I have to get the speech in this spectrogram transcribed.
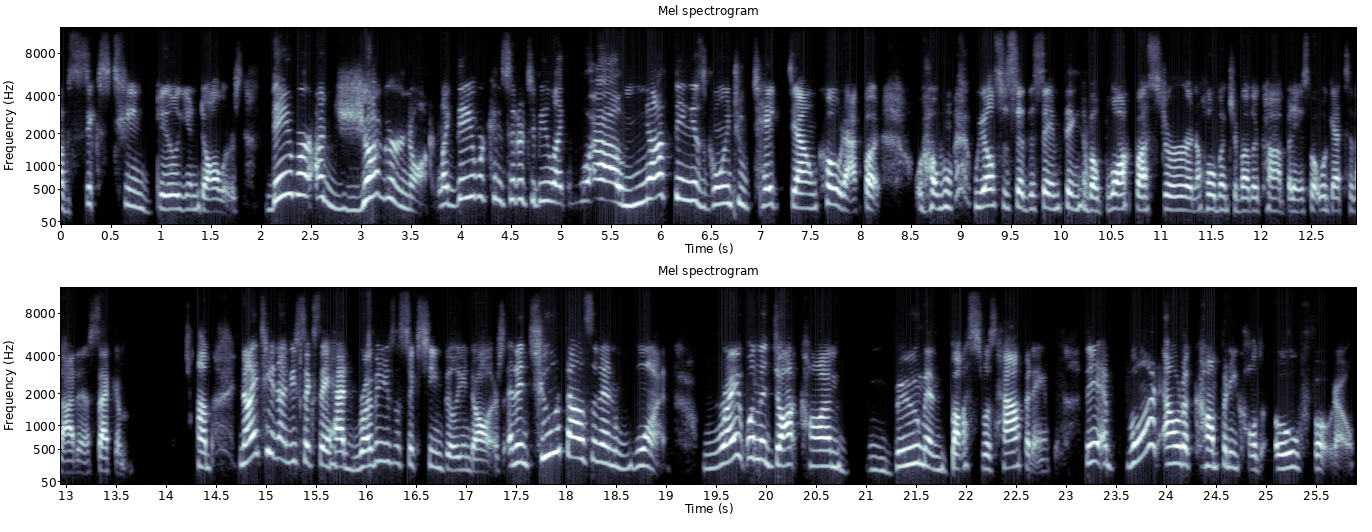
of 16 billion dollars. They were a juggernaut. Like they were considered to be like, wow, nothing is going to take down Kodak. But well, we also said the same thing about Blockbuster and a whole bunch of other companies, but we'll get to that in a second. Um, 1996, they had revenues of $16 billion. And in 2001, right when the dot com boom and bust was happening, they bought out a company called Ofoto.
